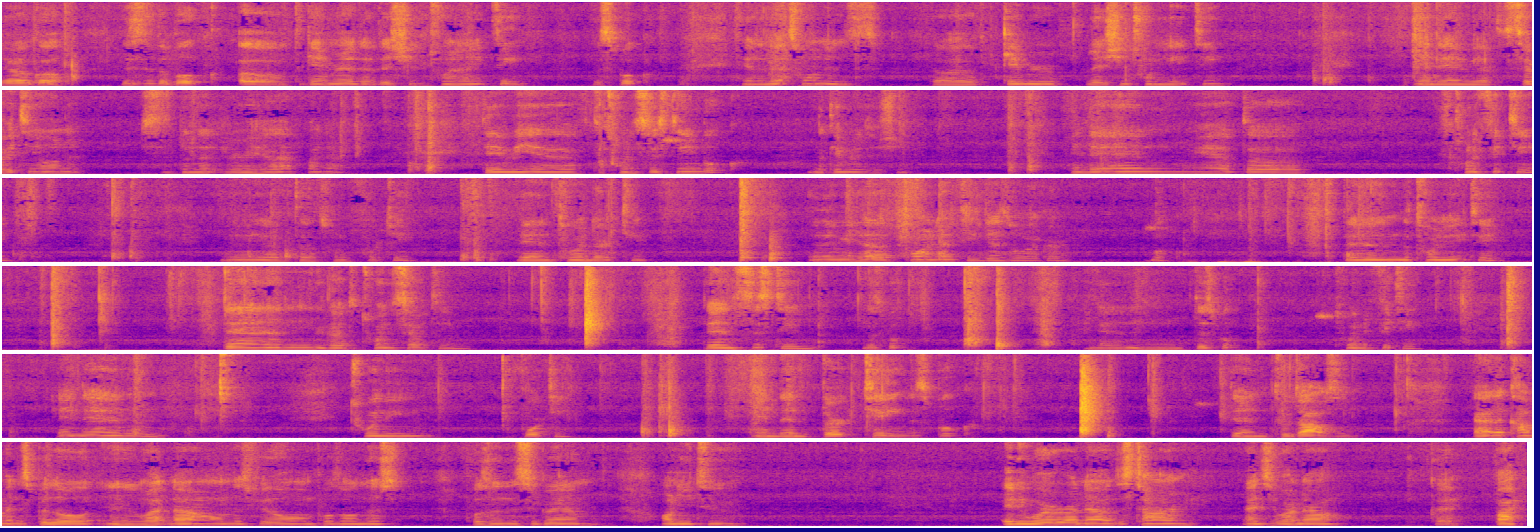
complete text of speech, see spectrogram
Here we go. This is the book of the Gamerhead Edition 2019. This book. And the next one is the Gamer Edition 2018. And then we have the 17 on it. This is the net we have right now. Then we have the 2016 book, the Gamer Edition. And then we have the 2015. Then we have the 2014. Then 2013. And then we have 2019 Denzel book. Then the 2018. Then we got the 2017. Then 16, this book. And then this book, 2015. And then 2014. And then 13, this book. Then 2000 add the comments below and right now on this video I'm post on this post on Instagram on YouTube. Anywhere right now this time. Answer right now. Okay? Bye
